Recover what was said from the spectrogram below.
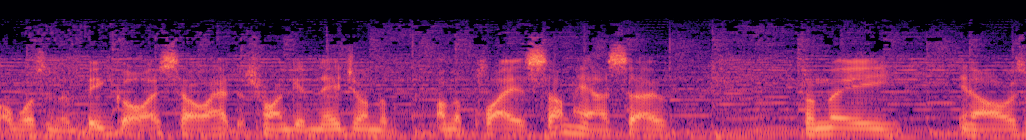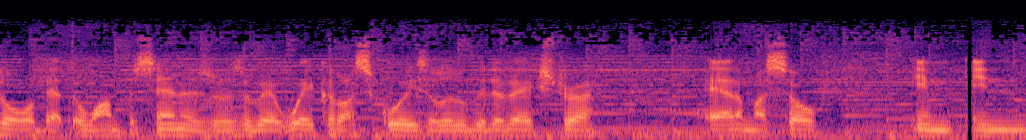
I, wasn't a big guy, so I had to try and get an edge on the on the players somehow. So, for me, you know, I was all about the one percenters. It was about where could I squeeze a little bit of extra out of myself in in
